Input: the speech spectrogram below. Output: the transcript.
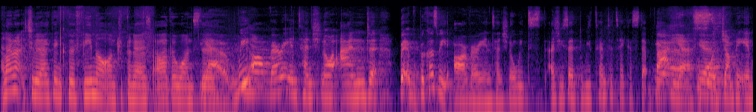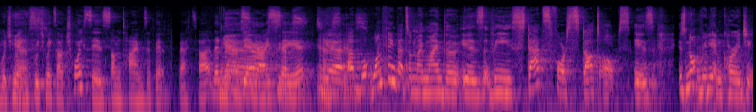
and i'm actually i think the female entrepreneurs are the ones that yeah we yeah. are very intentional and but because we are very intentional we as you said we tend to take a step back yeah. yes. before yeah. jumping in which yes. makes which makes our choices sometimes a bit better than yes. dare i say it yeah um, one thing that's on my mind though is the stats for startups is is not really encouraging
